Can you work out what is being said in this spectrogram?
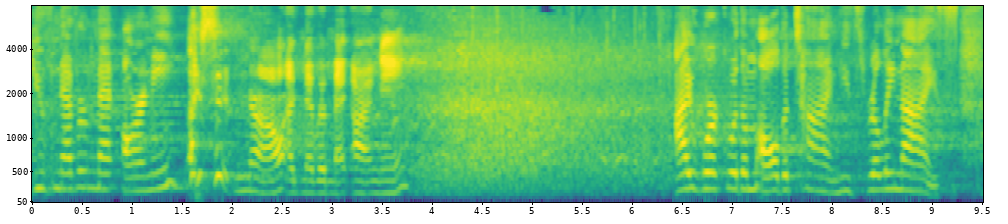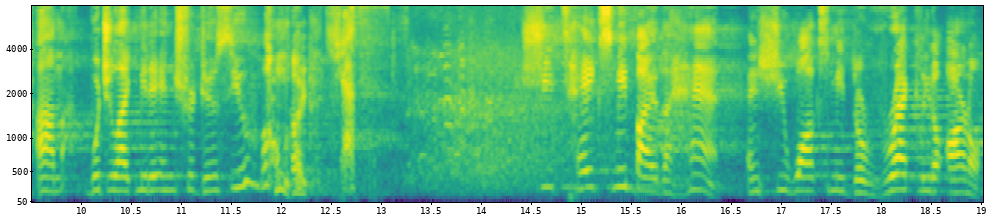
You've never met Arnie? I said, No, I've never met Arnie. I work with him all the time. He's really nice. Um, would you like me to introduce you? I'm like, Yes. She takes me by the hand and she walks me directly to Arnold.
